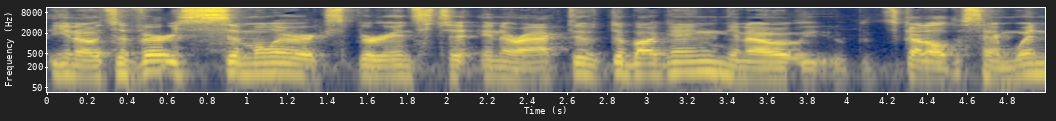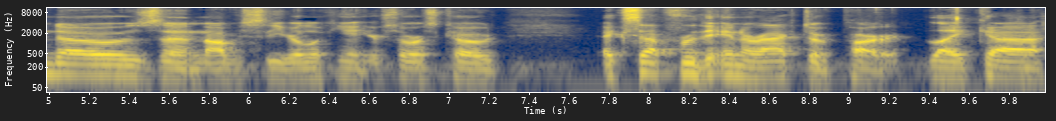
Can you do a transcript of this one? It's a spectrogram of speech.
you know, it's a very similar experience to interactive debugging. You know, it's got all the same windows, and obviously you're looking at your source code, except for the interactive part. Like, uh,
